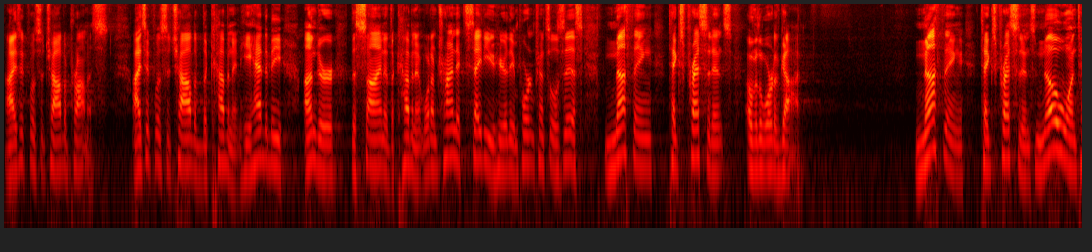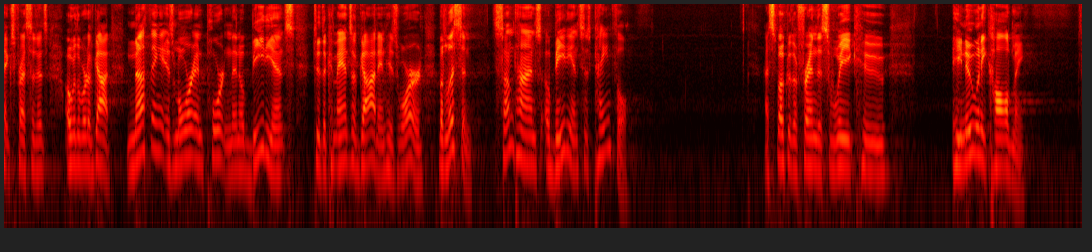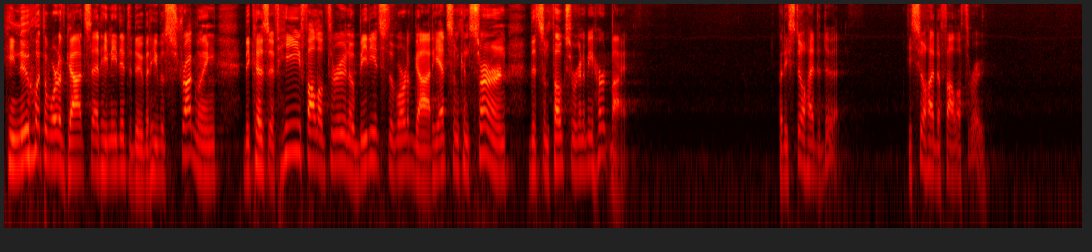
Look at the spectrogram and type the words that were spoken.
Isaac was a child of promise. Isaac was a child of the covenant. He had to be under the sign of the covenant. What I'm trying to say to you here, the important principle is this nothing takes precedence over the Word of God. Nothing takes precedence. No one takes precedence over the Word of God. Nothing is more important than obedience to the commands of God in His Word. But listen, sometimes obedience is painful. I spoke with a friend this week who he knew when he called me. He knew what the Word of God said he needed to do, but he was struggling because if he followed through in obedience to the Word of God, he had some concern that some folks were going to be hurt by it. But he still had to do it, he still had to follow through.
